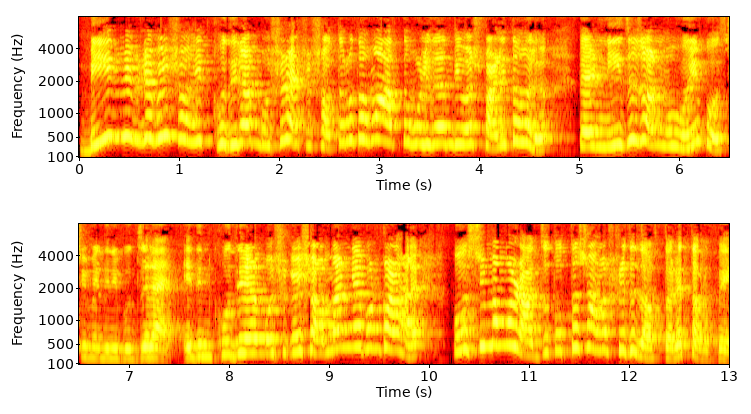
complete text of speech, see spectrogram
বীর বিপ্লবী শহীদ ক্ষুদিরাম বসুর একশো সতেরোতম আত্মবলিদান দিবস পালিত হলেও তার নিজ জন্মভূমি পশ্চিম মেদিনীপুর জেলায়। এদিন ক্ষুদিরাম বসুকে সম্মান জ্ঞাপন করা হয় পশ্চিমবঙ্গ রাজ্য তথ্য সংস্কৃতি দপ্তরের তরফে।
